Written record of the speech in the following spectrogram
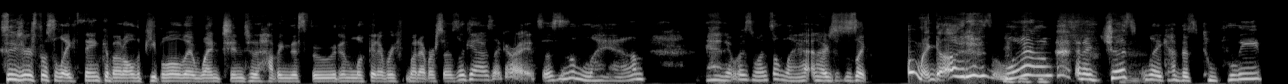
So you're supposed to like think about all the people that went into having this food and look at every whatever. So I was looking, I was like, all right, so this is a lamb, and it was once a lamb, and I just was like. Oh my God, it was a lamb. and I just like had this complete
